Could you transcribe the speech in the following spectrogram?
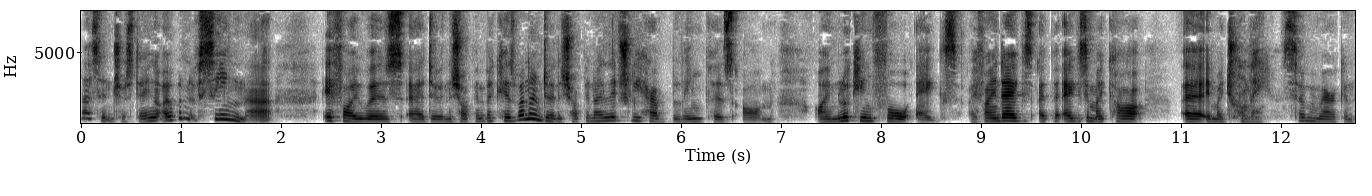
that's interesting. I wouldn't have seen that if I was uh, doing the shopping because when I'm doing the shopping, I literally have blinkers on. I'm looking for eggs. I find eggs, I put eggs in my cart, uh, in my trolley. So American.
